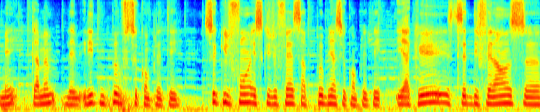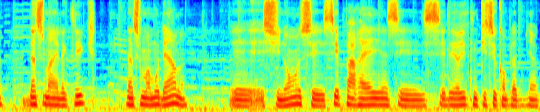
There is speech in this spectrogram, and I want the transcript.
mais quand même, les rythmes peuvent se compléter. Ce qu'ils font et ce que je fais, ça peut bien se compléter. Il n'y a que cette différence euh, d'instruments électriques, d'instruments modernes. Et sinon, c'est pareil, c'est des rythmes qui se complètent bien.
